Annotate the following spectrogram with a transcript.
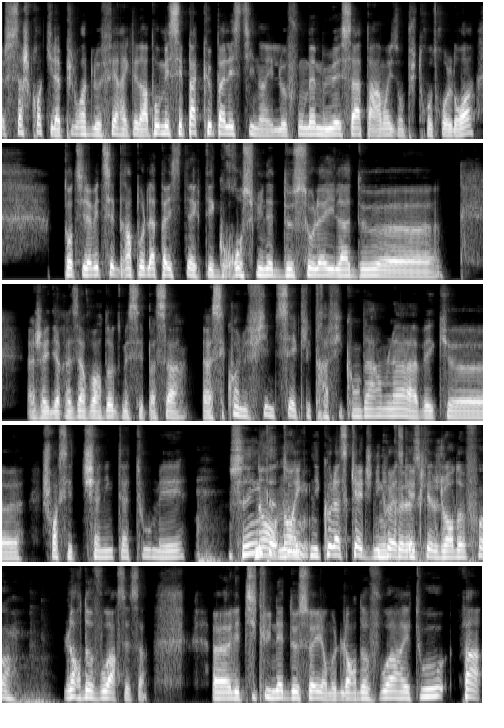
ça je crois qu'il a plus le droit de le faire avec les drapeaux, mais c'est pas que Palestine, hein. ils le font même USA apparemment ils ont plus trop trop le droit. Quand il avait ces drapeaux de la Palestine avec des grosses lunettes de soleil là de euh, ah, j'allais dire Réservoir Dogs mais c'est pas ça. Ah, c'est quoi le film tu avec les trafiquants d'armes là avec euh, je crois que c'est Channing Tatum mais non non avec Nicolas Cage Nicolas, Cage. Lord of War. Lord of War c'est ça. Euh, les petites lunettes de soleil en mode Lord of War et tout. Enfin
